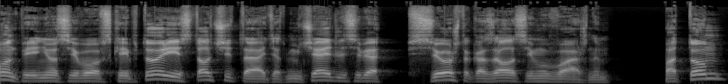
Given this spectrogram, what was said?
Он перенес его в скрипторий и стал читать, отмечая для себя все, что казалось ему важным. Потом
